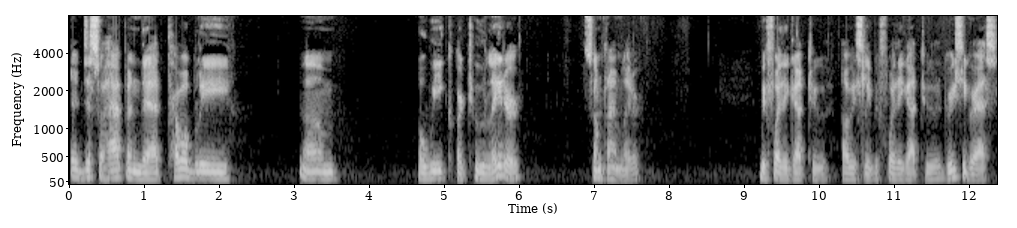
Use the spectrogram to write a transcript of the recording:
it just so happened that probably um, a week or two later, sometime later, before they got to, obviously, before they got to Greasy Grass,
